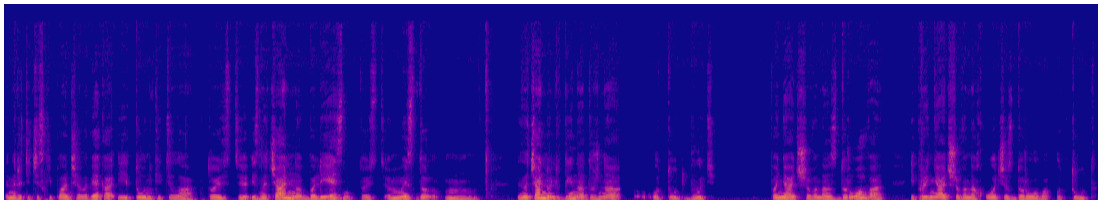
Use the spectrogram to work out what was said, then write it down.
энергетический план человека и тонкие тела. То есть э, изначально болезнь, то есть ми изначально людина должна отут бути, понять, що вона здорова, і прийняти, що вона хоче здорова, отут.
